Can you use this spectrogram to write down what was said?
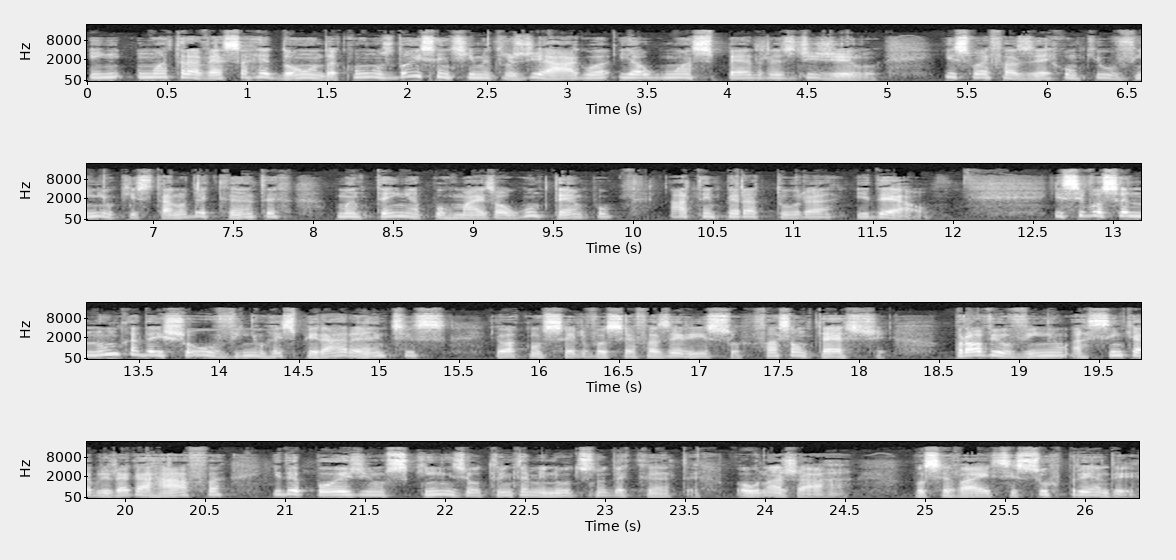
em uma travessa redonda com uns 2 centímetros de água e algumas pedras de gelo. Isso vai fazer com que o vinho que está no decanter mantenha por mais algum tempo a temperatura ideal. E se você nunca deixou o vinho respirar antes, eu aconselho você a fazer isso. Faça um teste. Prove o vinho assim que abrir a garrafa e depois de uns 15 ou 30 minutos no decanter ou na jarra. Você vai se surpreender.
